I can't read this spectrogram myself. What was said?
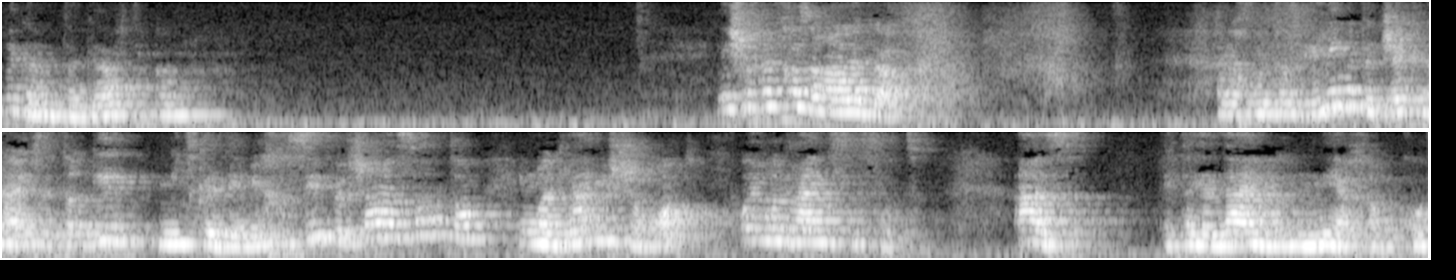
וגם את הגב טיפה. נשכב חזרה על הגב. אנחנו מתרגלים את ה jack knife, זה תרגיל מתקדם יחסית, ואפשר לעשות אותו עם רגליים ישרות או עם רגליים כפופות. אז את הידיים אנחנו נניח ארוכות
